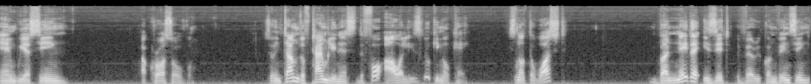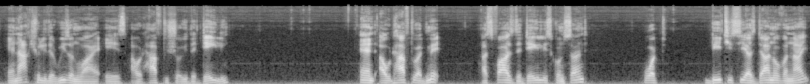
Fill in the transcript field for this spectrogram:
and we are seeing a crossover. So in terms of timeliness, the 4 hourly is looking okay. It's not the worst, but neither is it very convincing. And actually the reason why is I would have to show you the daily. And I would have to admit, as far as the daily is concerned, what BTC has done overnight,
